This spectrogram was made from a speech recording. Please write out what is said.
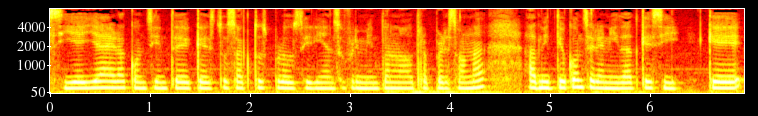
si ella era consciente de que estos actos producirían sufrimiento en la otra persona, admitió con serenidad que sí, que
